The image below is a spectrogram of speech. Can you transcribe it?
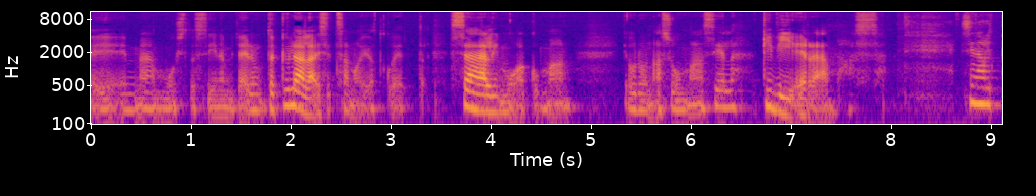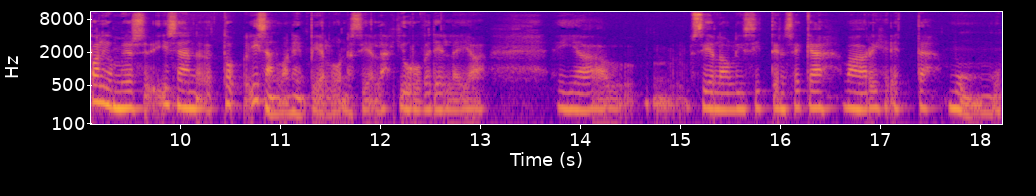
ei, en mä muista siinä mitään, mutta kyläläiset sanoivat jotkut, että sääli mua, kun mä joudun asumaan siellä kivierämaassa. Sinä olit paljon myös isän, to, isän vanhempien luona siellä Juuruvedellä ja, ja siellä oli sitten sekä vaari että mummu.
